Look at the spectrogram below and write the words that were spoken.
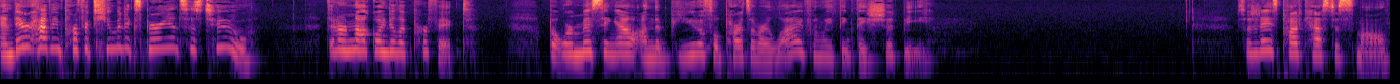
And they're having perfect human experiences too that are not going to look perfect. But we're missing out on the beautiful parts of our life when we think they should be. So today's podcast is small.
